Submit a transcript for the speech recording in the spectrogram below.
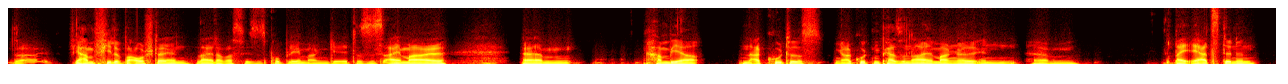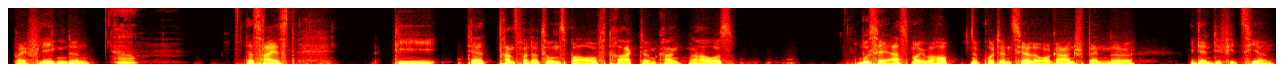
wir haben viele Baustellen leider, was dieses Problem angeht. Das ist einmal, ähm, haben wir ein akutes, einen akuten Personalmangel in, ähm, bei Ärztinnen, bei Pflegenden. Ja. Das heißt, die, der Transplantationsbeauftragte im Krankenhaus muss ja erstmal überhaupt eine potenzielle Organspende identifizieren.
